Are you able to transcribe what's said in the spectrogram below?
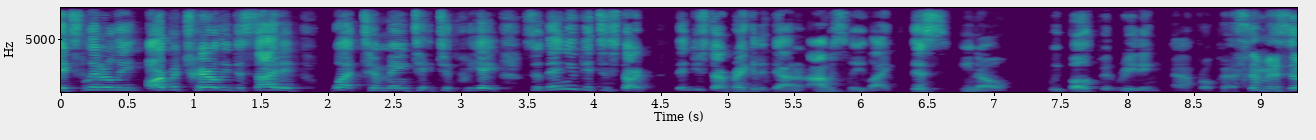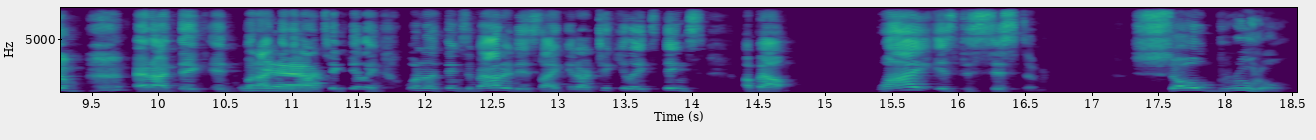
It's literally arbitrarily decided what to maintain to create. So then you get to start, then you start breaking it down. And obviously, like this, you know, we've both been reading Afro pessimism. And I think it, but yeah. I can articulate one of the things about it is like it articulates things about why is the system so brutal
